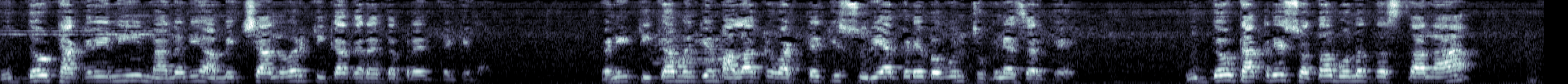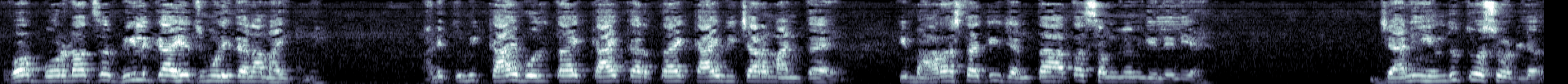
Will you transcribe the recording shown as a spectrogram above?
उद्धव ठाकरेंनी माननीय अमित शहावर टीका करायचा प्रयत्न केला. पण ही टीका म्हणजे मला वाटतं की सूर्याकडे बघून थुकण्यासारखं आहे. उद्धव ठाकरे स्वतः बोलत असताना व बोर्डाचं बिल काय हेच मुळी त्यांना माहीत नाही. आणि तुम्ही काय बोलताय काय करताय काय विचार मांडताय ही महाराष्ट्राची जनता आता समजून गेलेली आहे. ज्यांनी हिंदुत्व सोडलं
